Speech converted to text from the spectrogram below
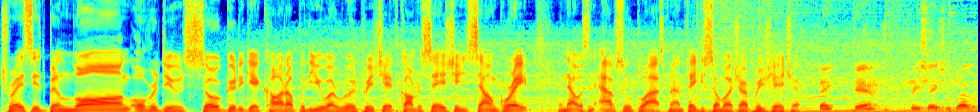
Tracy, it's been long overdue. So good to get caught up with you. I really appreciate the conversation. You sound great, and that was an absolute blast, man. Thank you so much. I appreciate you. Thank you, Dan. Appreciate you, brother.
